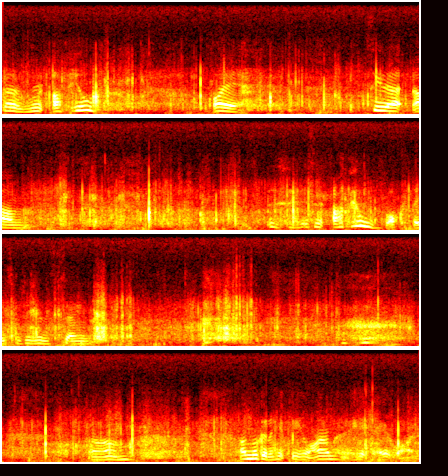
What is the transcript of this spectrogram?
kind of route uphill. Oh yeah. See that um it's, an uphill rock face which is insane. um I'm not gonna hit B line, I'm gonna hit A line.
